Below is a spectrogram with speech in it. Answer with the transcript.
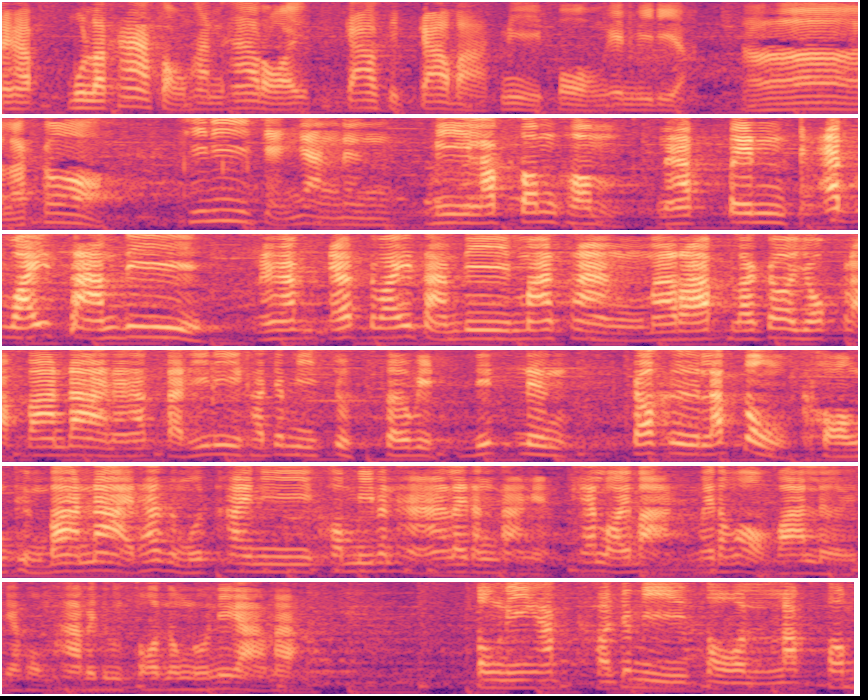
นะครับมูลค่า 2,599 บาทนี่โปรของ NVIDIA เออแล้วก็ ที่นี่เจ๋งอย่างหนึ่งมีรับซ่อมคอมนะครับเป็นแอดไวท์ 3D นะครับแอดไวท์ 3D มาสั่งมารับแล้วก็ยกกลับบ้านได้นะครับ แต่ที่นี่เขาจะมีจุดเซอร์วิสนิดนึง ก็คือรับส่งของถึงบ้านได้ ถ้าสมมติใครมีคอมมีปัญหาอะไรต่างๆเนี่ยแค่ร้อยบาทไม่ต้องออกบ้านเลย เดี๋ยวผมพาไปดูโซนตรงนู้นดีกว่ามา ตรงนี้ครับเขาจะมีโซนรับซ่อม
